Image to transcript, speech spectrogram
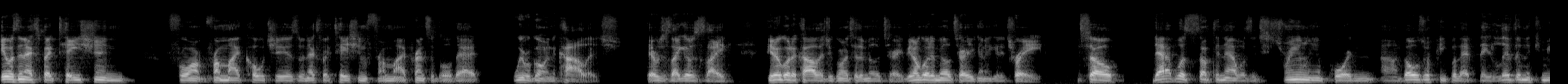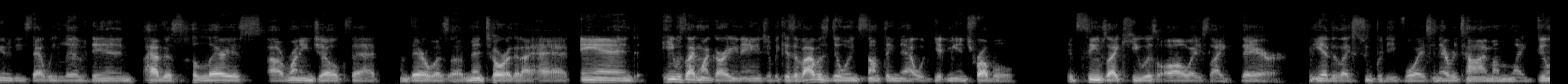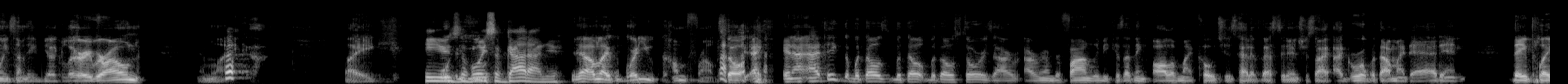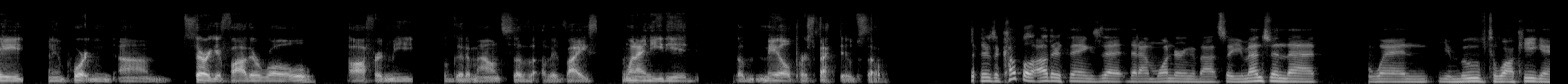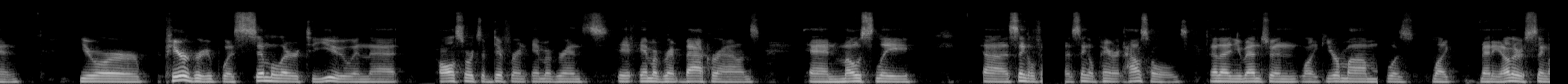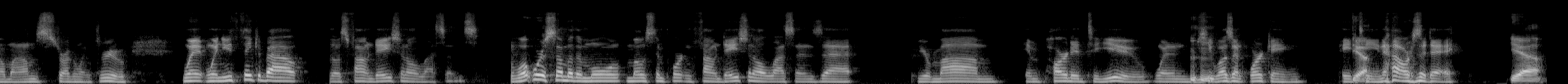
it was an expectation from, from my coaches, an expectation from my principal that we were going to college. There was just like, it was like, if you don't go to college, you're going to the military. If you don't go to the military, you're going to get a trade. So that was something that was extremely important. Um, those were people that they lived in the communities that we lived in. I have this hilarious uh, running joke that there was a mentor that I had, and he was like my guardian angel because if I was doing something that would get me in trouble, it seems like he was always like there. And he had this like super deep voice, and every time I'm like doing something, he'd be like Larry Brown. I'm like, like he used the voice of God on you. Yeah, I'm like, where do you come from? So, and I, I, think that with those, with those, with those stories, I, I remember fondly because I think all of my coaches had a vested interest. I, I grew up without my dad, and they played an important um, surrogate father role. Offered me good amounts of, of advice when I needed the male perspective. So, there's a couple of other things that that I'm wondering about. So, you mentioned that when you moved to Waukegan your peer group was similar to you in that all sorts of different immigrants, immigrant backgrounds, and mostly uh, single single parent households. And then you mentioned like your mom was like many other single moms struggling through. When when you think about those foundational lessons, what were some of the more, most important foundational lessons that your mom imparted to you when mm-hmm. she wasn't working 18 yeah. hours a day? Yeah.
